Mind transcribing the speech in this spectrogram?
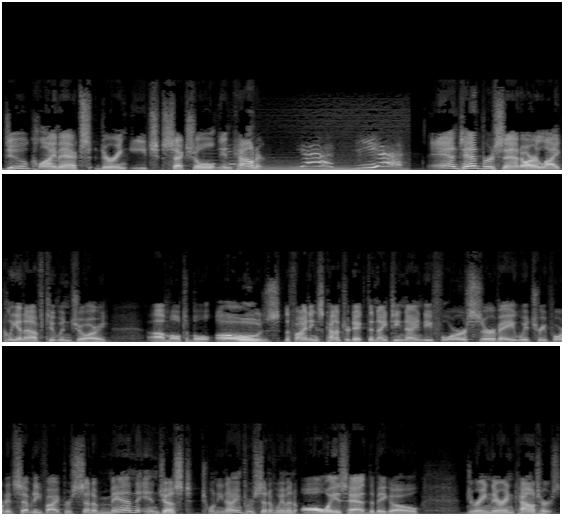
do climax during each sexual encounter. Yes. Yes. And 10% are likely enough to enjoy uh, multiple O's. The findings contradict the 1994 survey, which reported 75% of men and just 29% of women always had the big O during their encounters.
